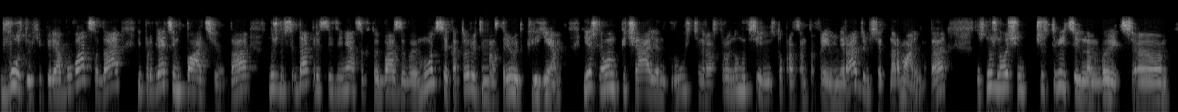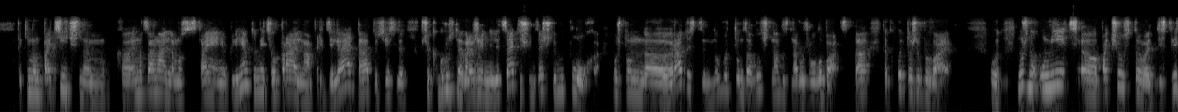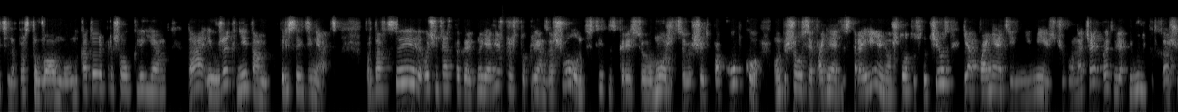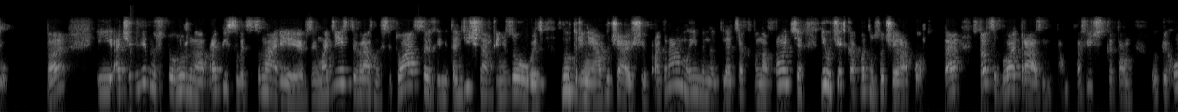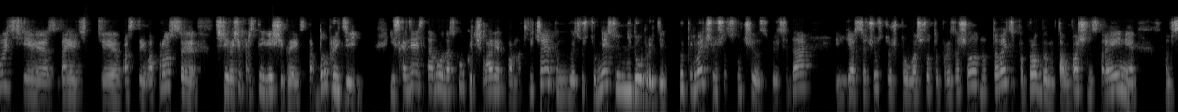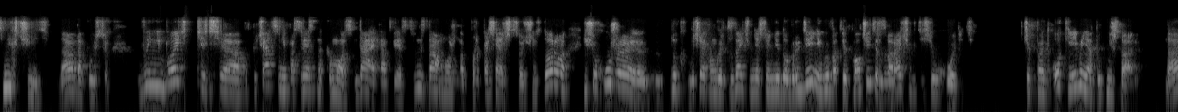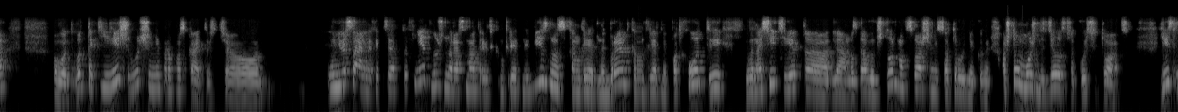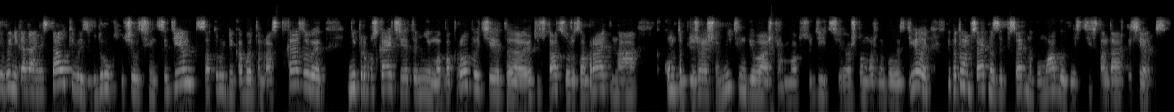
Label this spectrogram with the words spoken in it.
в воздухе переобуваться, да, и проявлять эмпатию, да. Нужно всегда присоединяться к той базовой эмоции, которую демонстрирует клиент. Если он печален, грустен, расстроен, ну, мы все не сто процентов времени радуемся, это нормально, да. То есть нужно очень чувствительным быть, э, таким эмпатичным к эмоциональному состоянию клиента, уметь его правильно определять, да, то есть если у человека грустное выражение лица, это еще не значит, что ему плохо. Может, он э, радостен, но вот он забыл, что надо снаружи улыбаться, да, такое тоже бывает. Вот. Нужно уметь э, почувствовать действительно просто волну, на которой пришел клиент, да, и уже к ней там присоединяться. Продавцы очень часто говорят, ну, я вижу, что клиент зашел, он действительно, скорее всего, может совершить покупку, он пришел себе поднять настроение, у него что-то случилось, я понятия не имею, с чего начать, поэтому я к нему не подхожу. Да? И очевидно, что нужно прописывать сценарии взаимодействия в разных ситуациях и методично организовывать внутренние обучающие программы именно для тех, кто на фронте, и учить, как в этом случае работать. Да? Ситуации бывают разные. Там, классическая, там, вы приходите, задаете простые вопросы, точнее, вообще простые вещи говорите, там, «добрый день». Исходя из того, насколько человек вам отвечает, он говорит, слушайте, у меня сегодня недобрый день. Вы понимаете, что что-то случилось. Вы говорите, да, я сочувствую, что у вас что-то произошло, ну давайте попробуем там ваше настроение там, смягчить, да, допустим. Вы не боитесь э, подключаться непосредственно к эмоциям. Да, это ответственность, да, можно прокосячиться очень здорово. Еще хуже, ну, как бы человек вам говорит, знаете, у меня сегодня недобрый день, и вы в ответ молчите, разворачиваетесь и уходите. Человек говорит, окей, меня тут не ждали. Да? Вот. вот такие вещи лучше не пропускать. То есть э, универсальных рецептов нет, нужно рассматривать конкретный бизнес, конкретный бренд, конкретный подход и выносить это для мозговых штурмов с вашими сотрудниками. А что можно сделать в такой ситуации? Если вы никогда не сталкивались, вдруг случился инцидент, сотрудник об этом рассказывает, не пропускайте это мимо, попробуйте это, эту ситуацию разобрать на каком-то ближайшем митинге вашем, обсудить, что можно было сделать, и потом обязательно записать на бумагу и внести в стандарты сервиса.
